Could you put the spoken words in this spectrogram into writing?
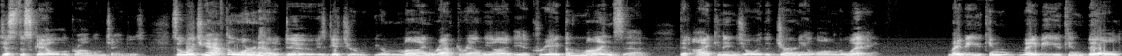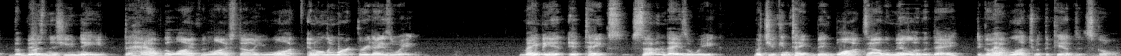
just the scale of the problem changes. So what you have to learn how to do is get your your mind wrapped around the idea, create the mindset that I can enjoy the journey along the way. Maybe you can maybe you can build the business you need to have the life and lifestyle you want and only work three days a week. Maybe it, it takes seven days a week, but you can take big blocks out of the middle of the day to go have lunch with the kids at school.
